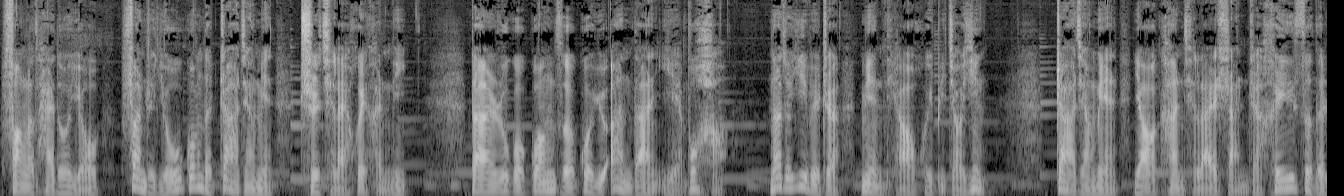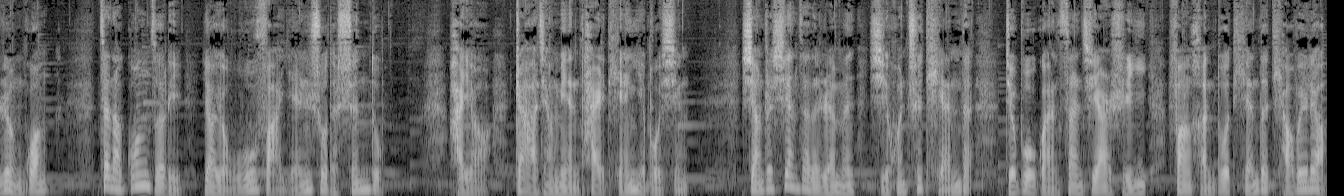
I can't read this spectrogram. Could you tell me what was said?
放了太多油，泛着油光的炸酱面吃起来会很腻。但如果光泽过于暗淡也不好，那就意味着面条会比较硬。炸酱面要看起来闪着黑色的润光，在那光泽里要有无法言说的深度。还有炸酱面太甜也不行，想着现在的人们喜欢吃甜的，就不管三七二十一，放很多甜的调味料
